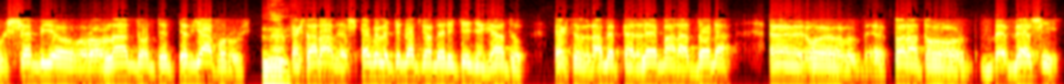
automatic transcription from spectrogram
Ουσέμπιο, Ρονάλντο και, και διάφορους Ναι. παιχταράδες. Έβγαλε και Νότια Αμερική και κάτω. Παίχτες να με Πελέ, Μαραντόνα, ε, ε, τώρα το Μπε- Μέσι.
